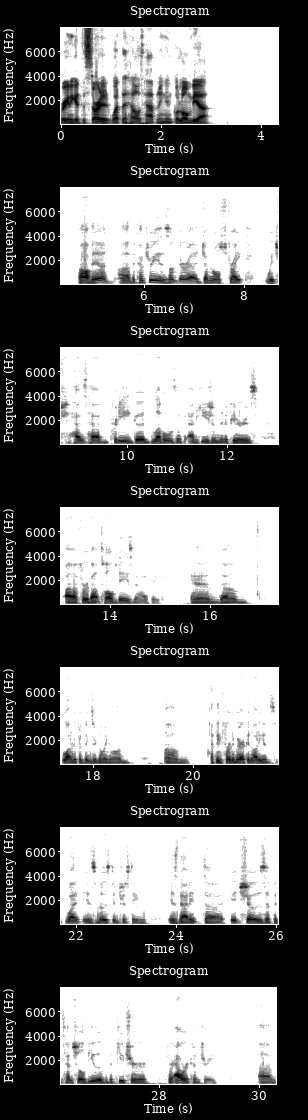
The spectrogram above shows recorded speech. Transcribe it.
we're gonna get this started. What the hell is happening in Colombia? Oh man, uh, the country is under a general strike, which has had pretty good levels of adhesion. It appears uh, for about 12 days now, I think, and um, a lot of different things are going on. Um, I think for an American audience, what is most interesting is that it uh, it shows a potential view of the future for our country. Um,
